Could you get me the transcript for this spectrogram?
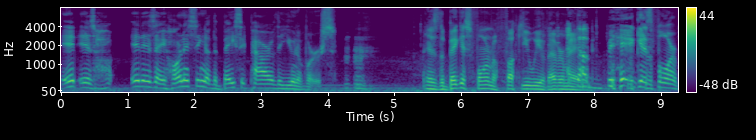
it is, it is a harnessing of the basic power of the universe." It is the biggest form of fuck you we have ever made. The biggest form.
